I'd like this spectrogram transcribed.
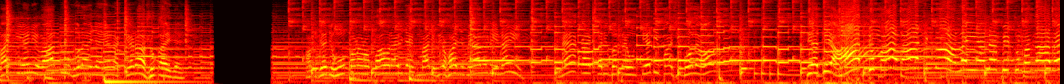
બાકી એની વાતું ભૂલાઈ જાય, એના કેળા સુકાઈ જાય. આમ જેથી હું પણ પાવર આવી જાય મારી વિહોજ મેલડી નહીં. મેં કાંઈક કરી બતાવ્યું તેથી પાછી બોલે હો. તેથી હાથમાં વાટકો લઈ અને ભીખ મંગાવે,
